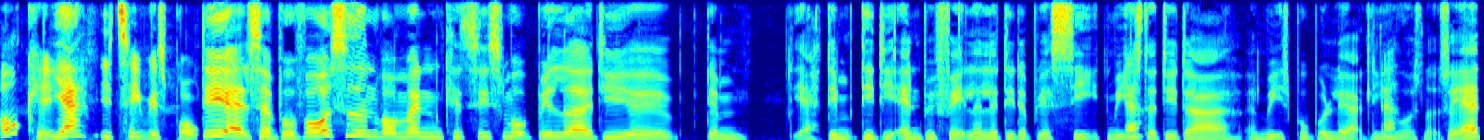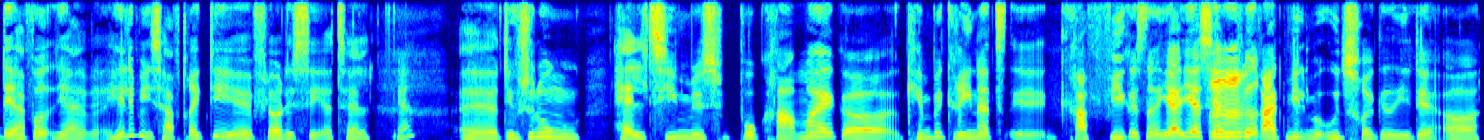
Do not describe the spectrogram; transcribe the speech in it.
Okay, ja. i tv-sprog. Det er altså på forsiden, hvor man kan se små billeder af de, øh, dem, ja, det, det, de anbefaler, eller det, der bliver set mest, ja. og det, der er mest populært lige ja. nu. Og sådan noget. Så ja, det har fået, jeg har heldigvis haft rigtig øh, flotte seertal. Ja. Uh, det er jo sådan nogle halvtimes programmer, ikke? Og kæmpe griner, øh, grafik og sådan noget. Jeg, jeg er selv mm. blevet ret vild med udtrykket i det, og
